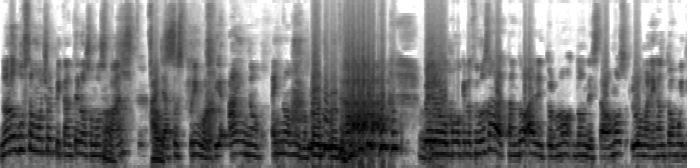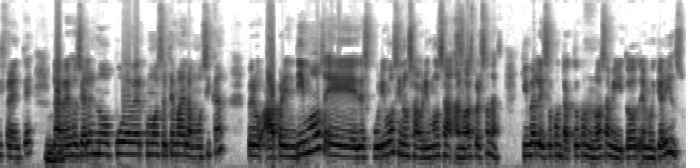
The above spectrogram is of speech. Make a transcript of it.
No nos gusta mucho el picante, no somos Ah, fans. chao. Allá eso es primordial. Ay, no, ay, no, amigo. No, no, no. Pero como que nos fuimos adaptando al entorno donde estábamos, lo manejan todo muy diferente. Las redes sociales no pude ver cómo es el tema de la música, pero aprendimos, eh, descubrimos y nos abrimos a, a nuevas personas. Kimberly hizo contacto con unos amiguitos eh, muy queridos.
